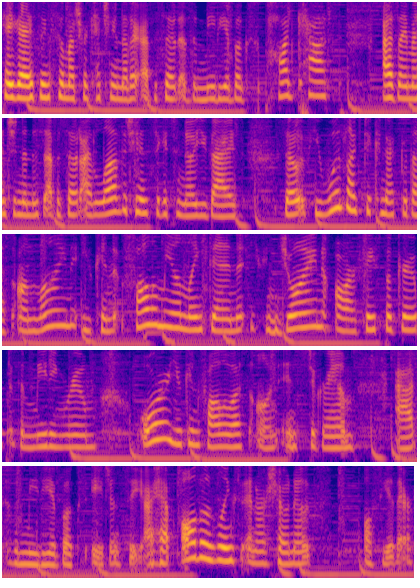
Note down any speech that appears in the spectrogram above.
Hey guys, thanks so much for catching another episode of the Media Books podcast. As I mentioned in this episode, I love the chance to get to know you guys. So if you would like to connect with us online, you can follow me on LinkedIn, you can join our Facebook group, The Meeting Room, or you can follow us on Instagram at the Media Books Agency. I have all those links in our show notes. I'll see you there.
